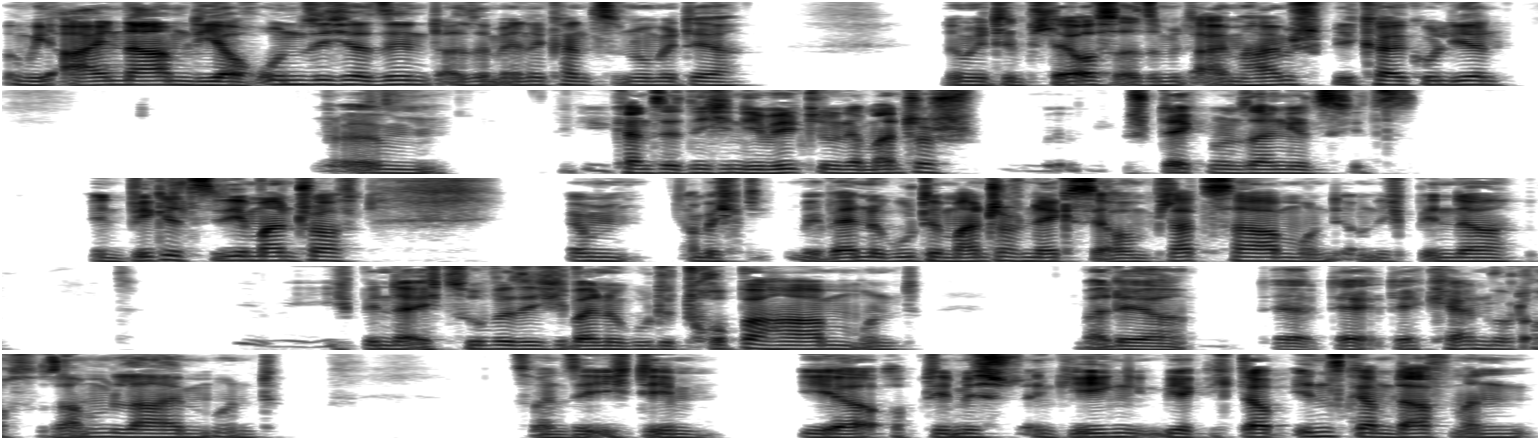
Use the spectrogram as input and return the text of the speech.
irgendwie Einnahmen, die auch unsicher sind. Also am Ende kannst du nur mit der, nur mit den Playoffs, also mit einem Heimspiel kalkulieren. Ähm, kannst jetzt nicht in die Entwicklung der Mannschaft stecken und sagen, jetzt, jetzt entwickelst du die Mannschaft. Ähm, aber ich, wir werden eine gute Mannschaft nächstes Jahr auf dem Platz haben und, und ich bin da, ich bin da echt zuversichtlich, weil wir eine gute Truppe haben und weil der, der, der, der Kern wird auch zusammenbleiben und zwar sehe ich dem eher optimistisch entgegen. Ich glaube, insgesamt darf man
